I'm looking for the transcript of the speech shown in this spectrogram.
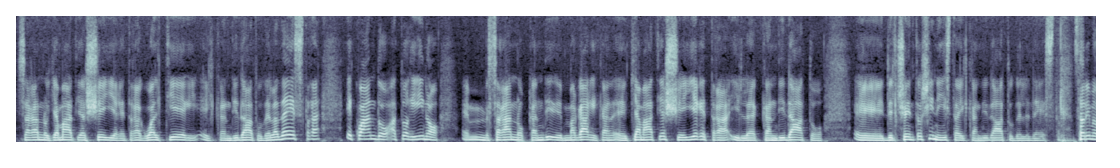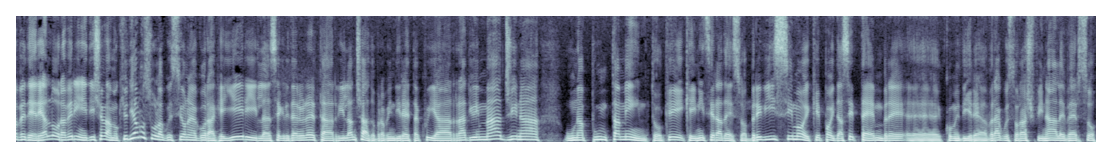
saranno chiamati a scegliere tra Gualtieri e il candidato della destra e quando a Torino ehm, saranno candid- magari eh, chiamati a scegliere tra il candidato eh, del centro-sinistra e il candidato delle destre. Staremo a vedere. Allora, Verini, dicevamo, chiudiamo sulla questione Agora, che ieri il segretario Letta ha rilanciato proprio in diretta qui a Radio Immagina un appuntamento che, che inizierà adesso a brevissimo e che poi da settembre, eh, come dire, avrà questo rush finale verso,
